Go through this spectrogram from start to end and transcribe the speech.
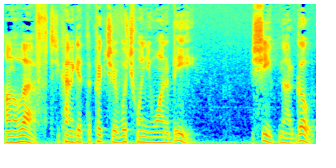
on the left. You kind of get the picture of which one you want to be a sheep, not a goat.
